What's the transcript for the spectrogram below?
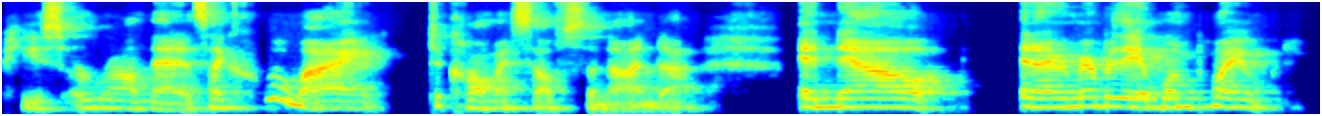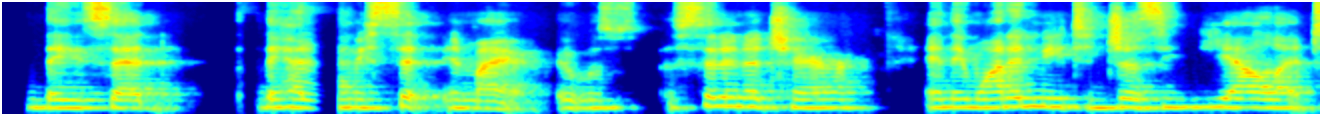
piece around that. It's like, who am I to call myself Sananda? And now, and I remember they at one point they said they had me sit in my it was sit in a chair and they wanted me to just yell it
